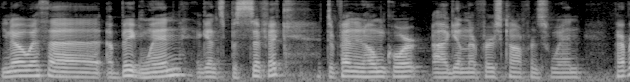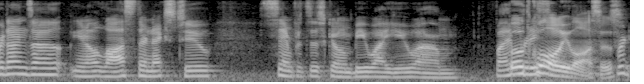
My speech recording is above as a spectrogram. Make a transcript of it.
you know, with a, a big win against Pacific, defending home court, uh, getting their first conference win. Pepperdine's, uh, you know, lost their next two, San Francisco and BYU, um, by Both pretty, quality losses. pre-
